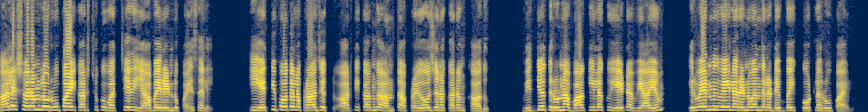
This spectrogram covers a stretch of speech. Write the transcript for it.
కాళేశ్వరంలో రూపాయి ఖర్చుకు వచ్చేది యాభై రెండు పైసలే. ఈ ఎత్తిపోతల ప్రాజెక్టు ఆర్థికంగా అంత ప్రయోజనకరం కాదు. విద్యుత్ రుణ బాకీలకు ఏటా వ్యాయం? ఇరవై ఎనిమిది వేల రెండు వందల డెబ్బై కోట్ల రూపాయలు.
